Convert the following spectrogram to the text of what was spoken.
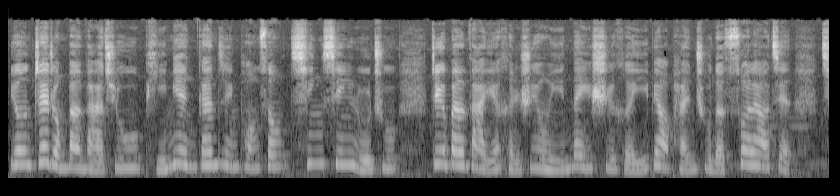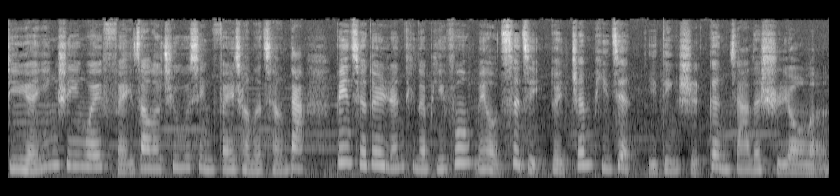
用这种办法去污，皮面干净蓬松，清新如初。这个办法也很适用于内饰和仪表盘处的塑料件，其原因是因为肥皂的去污性非常的强大，并且对人体的皮肤没有刺激，对真皮件一定是更加的实用了。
